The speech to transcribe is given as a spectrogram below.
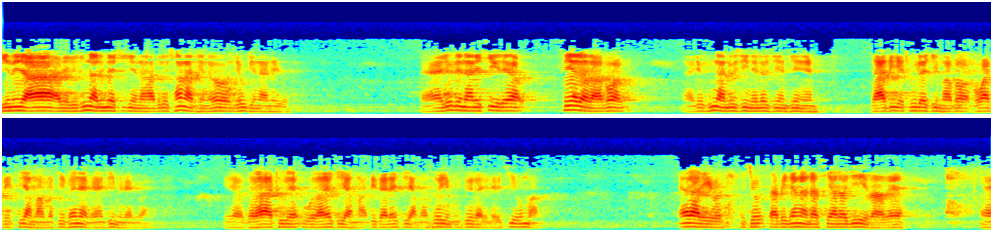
ရင်နေတာအဲဒီယုတ်ထုနာတုနဲ့ရှိနေတာကသူတို့ချမ်းသာထင်လို့ယုတ်တင်တာလေးကိုအဲယုတ်တင်တာလေးရှိကြတဲ့ဆင်းရဲတော့တာပေါ့အဲယုတ်ထုနာတုရှိနေလို့ရှိရင်ဖြင့်ဇာတိအထူးလည်းရှိမှာပေါ့ဘဝတည်ဖြစ်ရမှာမဖြစ်ဘဲနဲ့ပဲကြည့်မလဲကွာပြီးတော့ဇရာအထူးလည်းဥပါဒလည်းရှိရမှာတိတလည်းရှိရမှာဆိုရင်ဘူးဆွေးတာလည်းရှိအောင်မှာအဲ့ဒါတွေကိုတချို့သာပိကျမ်းကဆရာတော်ကြီးတွေပါပဲ အဲ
